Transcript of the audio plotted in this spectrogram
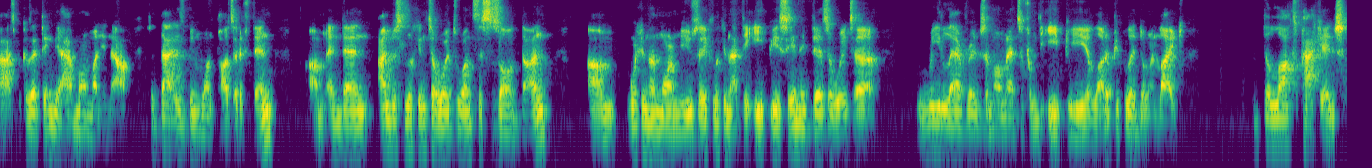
past because I think they have more money now. So that has been one positive thing. Um, and then I'm just looking towards once this is all done, um, working on more music, looking at the EP, seeing if there's a way to re-leverage the momentum from the EP. A lot of people are doing like the deluxe package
